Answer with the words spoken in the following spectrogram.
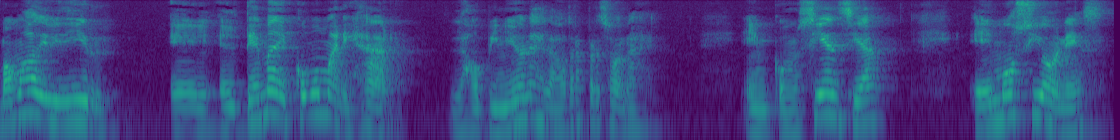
vamos a dividir el, tema de cómo manejar las opiniones de las otras personas en conciencia, emociones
